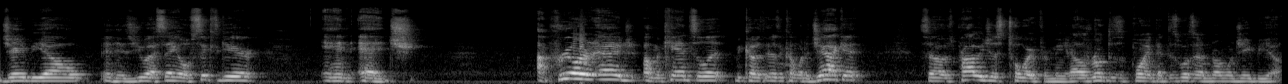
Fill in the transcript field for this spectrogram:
JBL in his USA 06 gear, and Edge. I pre-ordered Edge. I'm gonna cancel it because it doesn't come with a jacket. So it's probably just Torrie for me, and I was real disappointed that this wasn't a normal JBL.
